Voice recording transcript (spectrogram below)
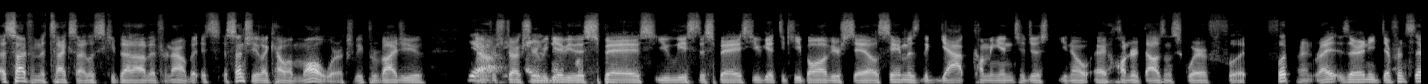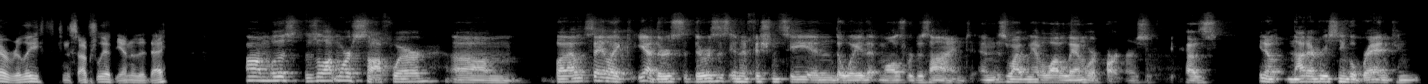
aside from the tech side, let's keep that out of it for now. But it's essentially like how a mall works. We provide you yeah, infrastructure, we give you this space, you lease the space, you get to keep all of your sales. Same as the gap coming into just you know a hundred thousand square foot footprint, right? Is there any difference there, really, conceptually, at the end of the day? Um, well, there's there's a lot more software. Um, but I would say like yeah, there's there was this inefficiency in the way that malls were designed, and this is why we have a lot of landlord partners because you know, not every single brand can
